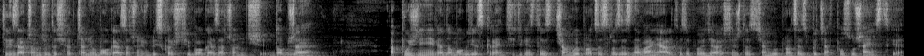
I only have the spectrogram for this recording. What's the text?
Czyli zacząć w doświadczeniu Boga, zacząć w bliskości Boga, zacząć dobrze, a później nie wiadomo, gdzie skręcić. Więc to jest ciągły proces rozeznawania, ale to, co powiedziałeś, nie? że to jest ciągły proces bycia w posłuszeństwie.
